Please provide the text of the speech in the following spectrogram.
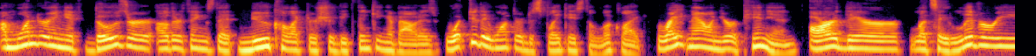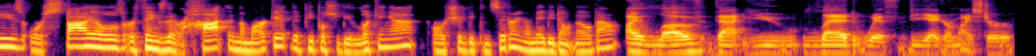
I'm wondering if those are other things that new collectors should be thinking about is what do they want their display case to look like? Right now, in your opinion, are there, let's say, liveries or styles or things that are hot in the market that people should be looking at or should be considering or maybe don't know about? I love that you led with the Jägermeister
